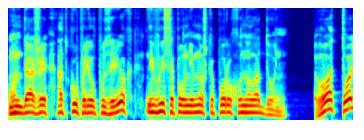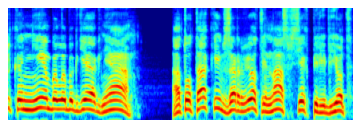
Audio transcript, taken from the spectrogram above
Он даже откупорил пузырек и высыпал немножко пороху на ладонь. «Вот только не было бы где огня!» а то так и взорвет и нас всех перебьет,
